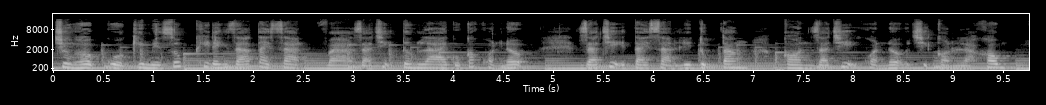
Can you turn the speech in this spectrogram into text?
Trường hợp của Kim Min Súc khi đánh giá tài sản và giá trị tương lai của các khoản nợ, giá trị tài sản liên tục tăng, còn giá trị khoản nợ chỉ còn là không.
